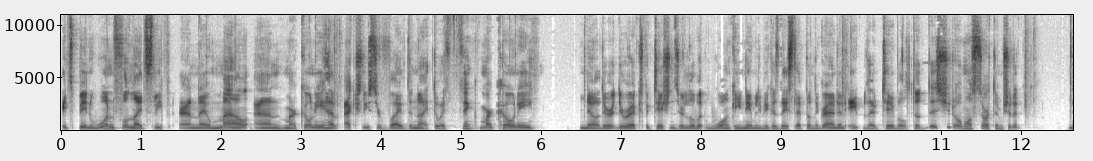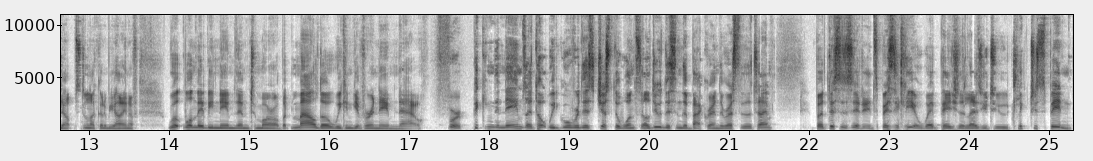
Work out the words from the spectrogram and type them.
it's been one full night's sleep, and now Mal and Marconi have actually survived the night, though I think Marconi no, their, their expectations are a little bit wonky, namely because they slept on the ground and ate without table. So this should almost sort them, should it? No, still not going to be high enough. We'll, we'll maybe name them tomorrow, but Mal, though, we can give her a name now. For picking the names, I thought we'd go over this just the once. I'll do this in the background the rest of the time. But this is it. It's basically a web page that allows you to click to spin.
